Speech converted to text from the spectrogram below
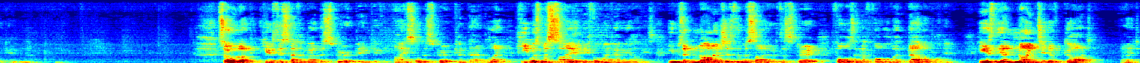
Okay. No. So look, here's the stuff about the Spirit being given. I saw the Spirit come down like he was Messiah before my very eyes. He was acknowledged as the Messiah as the Spirit falls in the form of a dove upon him. He is the anointed of God, right?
